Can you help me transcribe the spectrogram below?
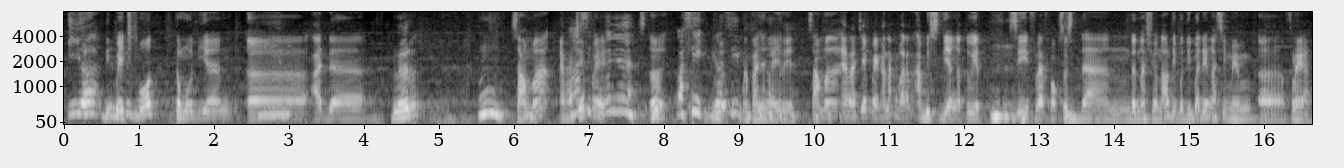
Iya, di Patch Mode. Kemudian eh, ada Blur hmm. sama Asik RHCP. makanya. Eh, Asik, dia Dulu asik. matanya kayak itu ya. Sama RACP karena kemarin abis dia nge-tweet si Flat Foxes dan The National tiba-tiba dia ngasih meme uh, Flea.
